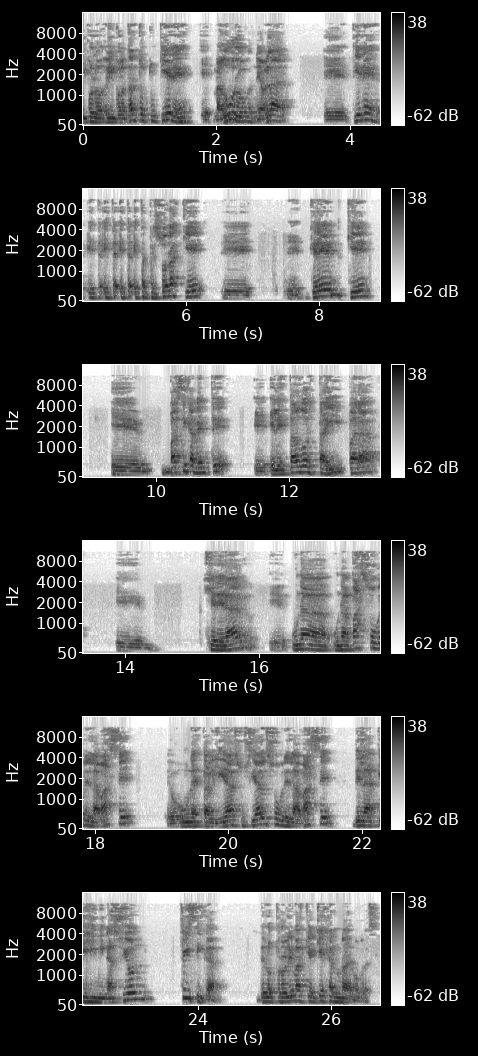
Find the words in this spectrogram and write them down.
y, por lo, tanto tú tienes, Maduro, ni hablar, tienes estas personas que creen que básicamente el Estado está ahí para generar una, una paz sobre la base una estabilidad social sobre la base de la eliminación física de los problemas que aquejan una democracia.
